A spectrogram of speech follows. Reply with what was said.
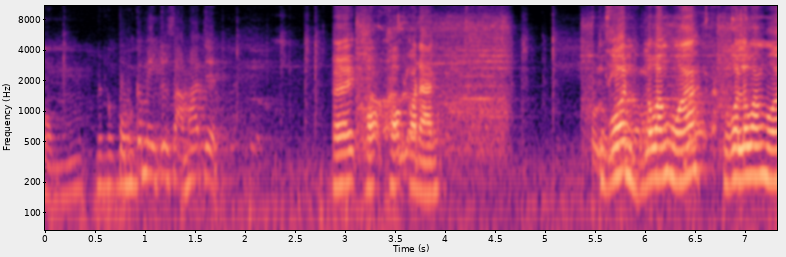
ผมเล่นตรงผมก็มีจุดสามห้าเจ็ดเฮ้ยเคาะเคาะกระดานทุกคนระวังหัว ทุกคนระวังหัว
